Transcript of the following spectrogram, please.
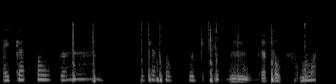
ไอ้กระตุกเอ้ยไอ้กระตุกกูอืมกระตุกทำไม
